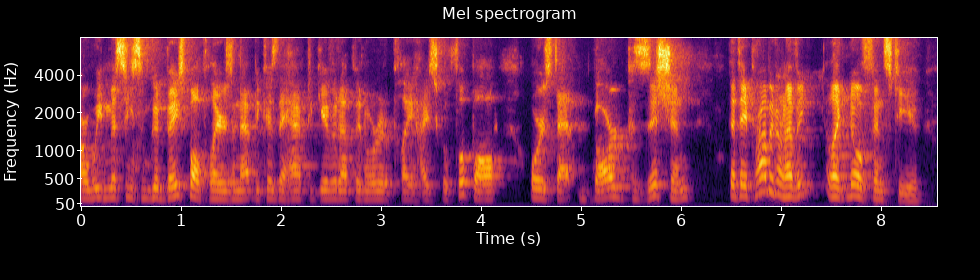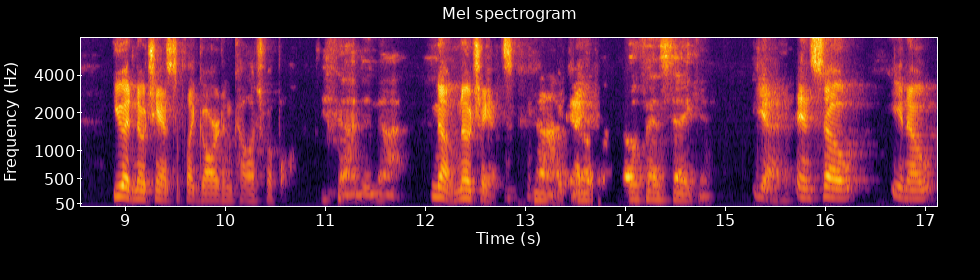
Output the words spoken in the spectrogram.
are we missing some good baseball players in that because they have to give it up in order to play high school football or is that guard position that they probably don't have like no offense to you you had no chance to play guard in college football i did not no no chance. No, okay. no, no offense taken. Yeah and so you know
